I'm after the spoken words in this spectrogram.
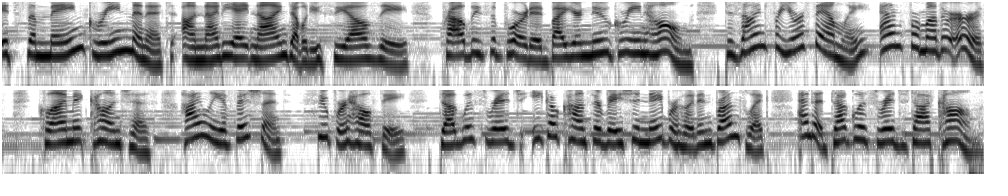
It's the Maine Green Minute on 98.9 WCLZ, proudly supported by your new green home, designed for your family and for Mother Earth. Climate conscious, highly efficient, super healthy. Douglas Ridge Eco Conservation Neighborhood in Brunswick and at douglasridge.com.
